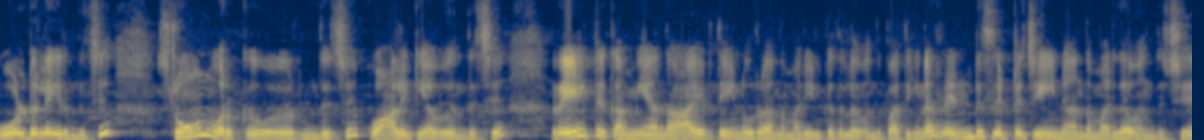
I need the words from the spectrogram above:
கோல்டில் இருந்துச்சு. ஸ்டோன் ஒர்க்கு இருந்துச்சு. குவாலிட்டியாகவும் இருந்துச்சு. ரேட்டு கம்மியாக அந்த ஆயிரத்தி ஐநூறு அந்த மாதிரி இருக்கிறதுல வந்து பார்த்திங்கன்னா ரெண்டு செட்டு செயின் அந்த மாதிரி தான் வந்துச்சு.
